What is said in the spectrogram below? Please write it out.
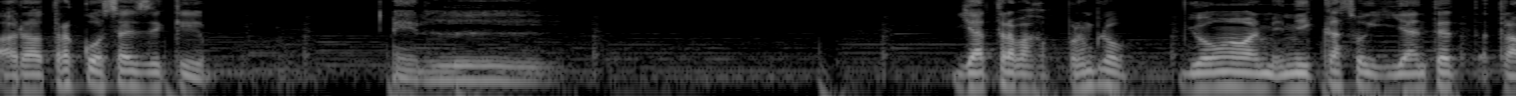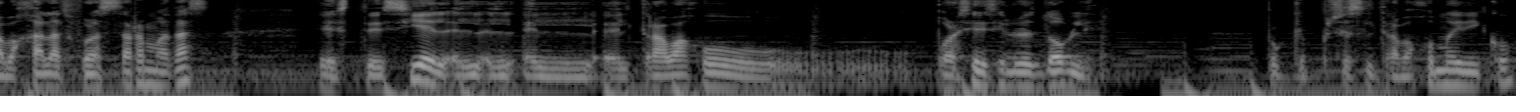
Ahora, otra cosa es de que el. Ya trabaja, por ejemplo, yo en mi caso ya entré a trabajar las Fuerzas Armadas. Este, sí, el, el- el- el trabajo, por así decirlo, es doble. Porque pues, es el trabajo médico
